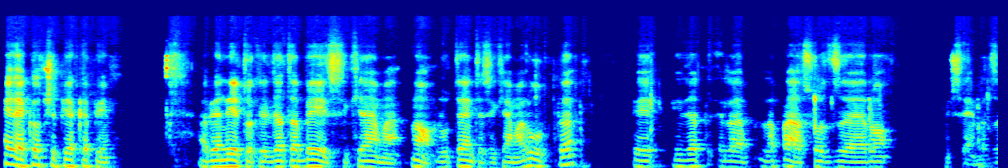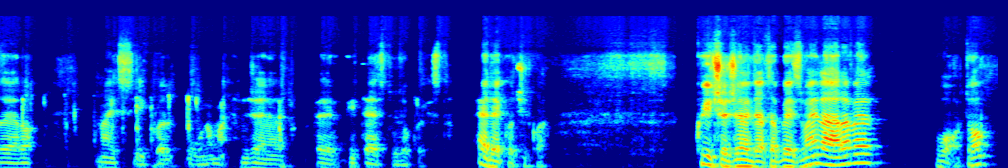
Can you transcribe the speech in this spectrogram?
Ed eccoci PHP. Abbiamo detto che il database si chiama, no, l'utente si chiama root e il, la, la password 0, mi sembra 0, MySQL 1, ma in genere per i test uso questo. Ed eccoci qua. Qui c'è già il database MyLaravel, vuoto,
